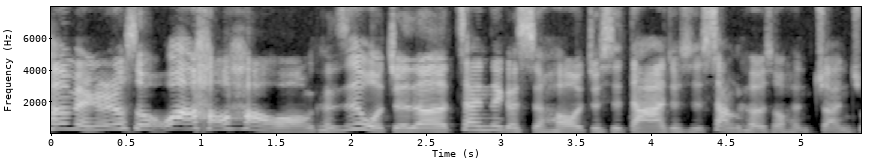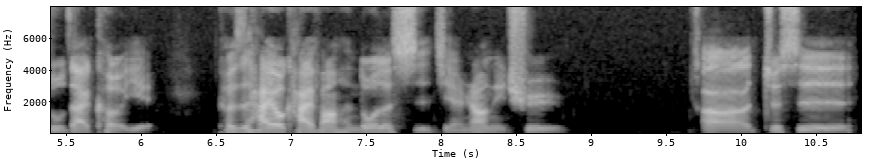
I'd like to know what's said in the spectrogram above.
他们每个人都说：“哇，好好哦。”可是我觉得在那个时候，就是大家就是上课的时候很专注在课业，可是他又开放很多的时间让你去，呃，就是。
